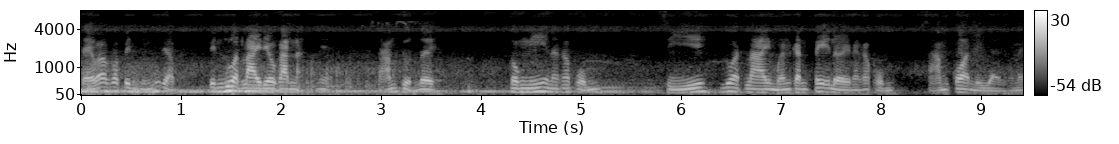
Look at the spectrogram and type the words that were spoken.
แต่ว่าก็เป็นหินที่แบบเป็นลวดลายเดียวกันน่ะเนี่ยสามจุดเลย ตรงนี้นะครับ ผมสีลวดลายเหมือนกันเป๊ะเลยนะครับ ผมสามก้อนใหญ่ๆเห็นไหม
